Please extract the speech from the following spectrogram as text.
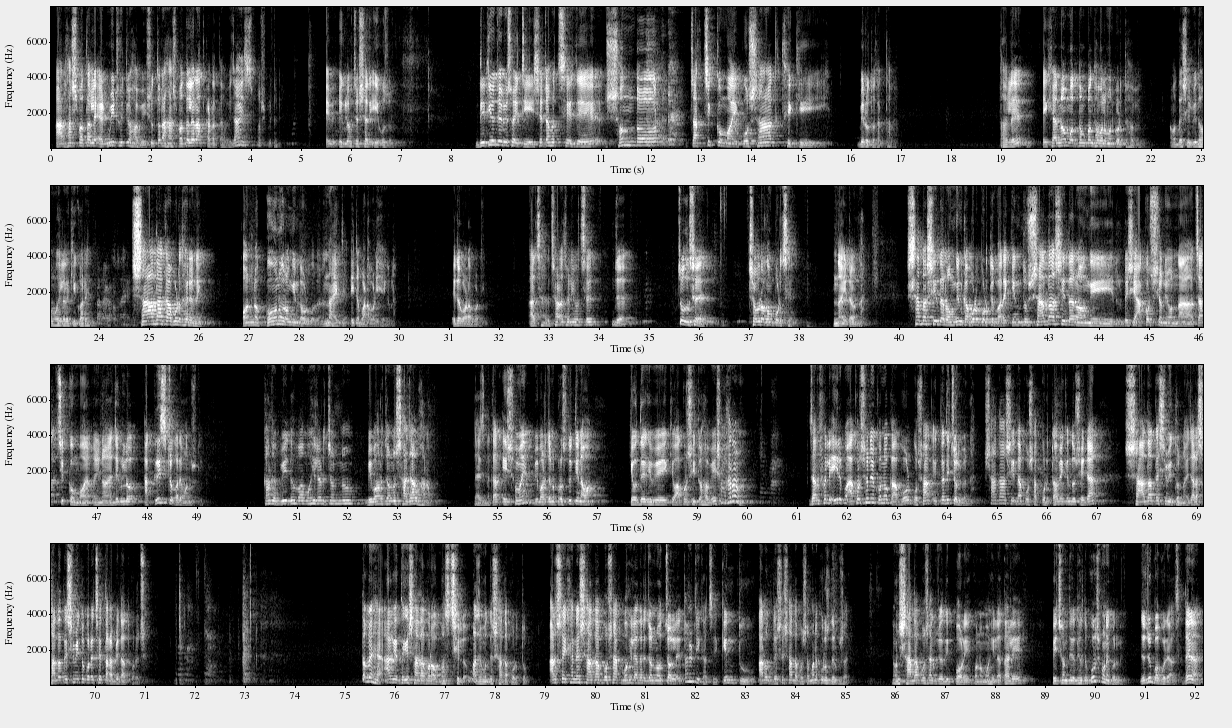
আর হাসপাতালে অ্যাডমিট হইতে হবে, সুতরাং হাসপাতালে রাত কাটাতে হবে যাই অসুবিধা নেই। এগুলো হচ্ছে সারি এই ওজন দ্বিতীয় যে বিষয়টি, সেটা হচ্ছে যে সুন্দর চাকচিক্যময় পোশাক থেকে বিরত থাকতে হবে। তাহলে এখানেও মধ্যম পন্থা অবলম্বন করতে হবে। আমাদের দেশের বিধবা মহিলারা কি করে? সাদা কাপড় ধরে নেই। অন্য কোনো রঙিন কাপড় পরবে না। না, এটা এটা বাড়াবাড়ি হয়ে গেল। এটা বাড়াবাড়ি। আর ছাড়াছাড়ি হচ্ছে যে চলছে, সব রকম পড়ছে না, এটাও না। সাদা সিধা রঙিন কাপড় পরতে পারে, কিন্তু সাদা সিধা রঙের বেশি আকর্ষণীয় না, চাকচিক্যময় নয়, যেগুলো আকৃষ্ট করে মানুষকে। কারণ বিধবা মহিলার জন্য, বিবাহের জন্য সাজাও হারাম। যাইজ না কারণ এই সময় বিবাহের জন্য প্রস্তুতি নেওয়া, কেউ দেখবে, কেউ আকর্ষিত হবে এসব হারাম। যার ফলে এইরকম আকর্ষণীয় কোনো কাপড়, পোশাক ইত্যাদি চলবে না। সাদা, সিধা পোশাক পরতে হবে, কিন্তু সেটা সাদাতে সীমিত নয়। যারা সাদাতে সীমিত করেছে, তারা বেদাত করেছে। তবে হ্যাঁ আগে থেকে সাদা পরা অভ্যাস ছিল, মাঝে মধ্যে সাদা পরতো। আর সেখানে সাদা পোশাক মহিলাদের জন্য চলে, তাহলে ঠিক আছে। কিন্তু আরব দেশে সাদা পোশাক মানে পুরুষদের পোশাক। এখন সাদা পোশাক যদি পরে কোনো মহিলা, তাহলে পেছন থেকে দেখতে পুরুষ মনে করবে যে জুব্বা পরে আছে, তাই না?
